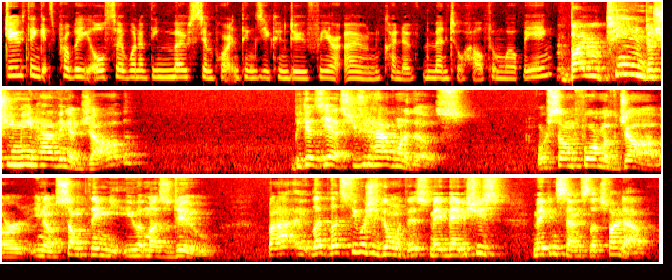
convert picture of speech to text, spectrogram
do think it's probably also one of the most important things you can do for your own kind of mental health and well-being. By routine, does she mean having a job? Because yes, you should have one of those. Or some form of job, or you know, something you must do. But I, let, let's see where she's going with this. Maybe, maybe she's making sense. Let's find out.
